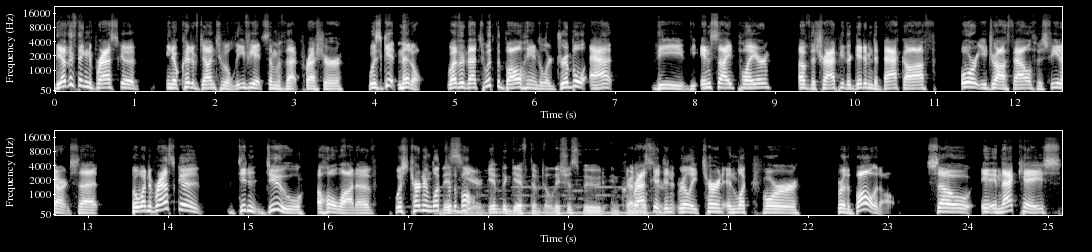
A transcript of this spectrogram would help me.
The other thing Nebraska, you know, could have done to alleviate some of that pressure was get middle, whether that's with the ball handler, dribble at the the inside player of the trap, either get him to back off or you draw a foul if his feet aren't set. But what Nebraska didn't do a whole lot of was turn and look this for the ball. Year, give the gift of delicious food, incredible. Nebraska service. didn't really turn and look for for the ball at all. So in that case,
